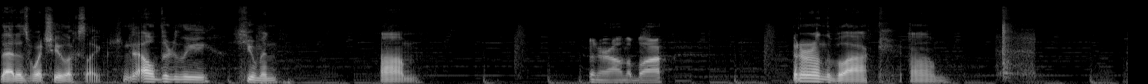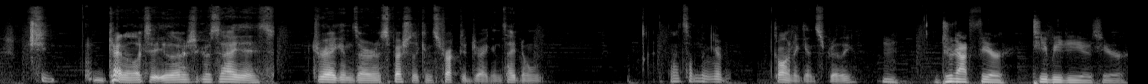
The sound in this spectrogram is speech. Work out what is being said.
Hmm. That is what she looks like. She's an elderly human. Um, Been around the block. been around the block. Um, she kind of looks at you though. She goes, "I it's, dragons are especially constructed dragons. I don't. Not something I've gone against really. Do not fear. TBD is here.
